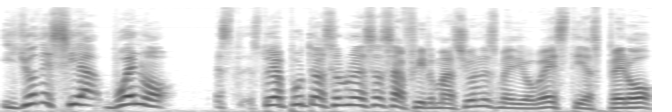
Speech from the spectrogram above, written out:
y yo decía, bueno, estoy a punto de hacer una de esas afirmaciones medio bestias, pero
